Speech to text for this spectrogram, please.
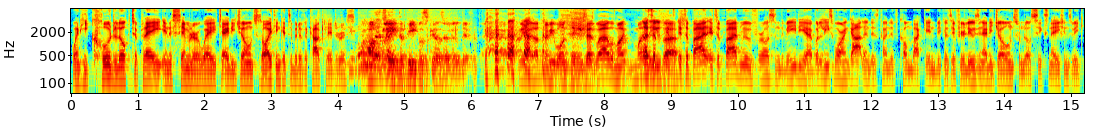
when he could look to play in a similar way to Eddie Jones. So I think it's a bit of a calculated risk. Well, hopefully, the people skills are a little different. hopefully, that's maybe one thing he says. Well, we might, might That's a, that. it's, it's a bad it's a bad move for us in the media, but at least Warren Gatland has kind of come back in because if you're losing Eddie Jones from those Six Nations week,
